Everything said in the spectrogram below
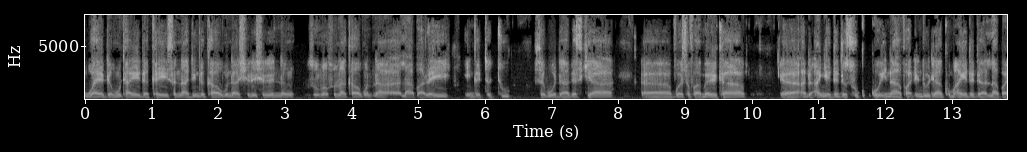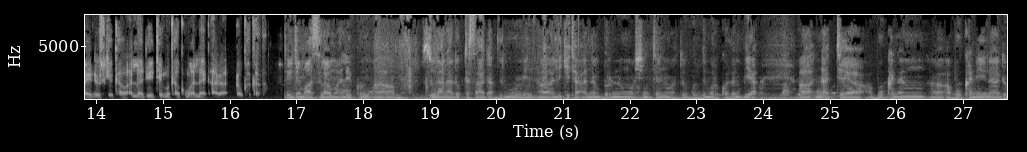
wayar da mutane da kai suna dinga kawo muna shirye-shiryen nan. Suna kawo muna labarai ingantattu. Saboda gaskiya voice of america an yarda da su ko ina a faɗin duniya kuma an yarda da labarai da suke kawo Allah da ya taimaka kuma Allah ya kara ɗaukaka. To jama'a assalamu alaikum sunana Dr. Sa'ad Abdulmumin likita a nan birnin Washington wato gundumar Columbia. Ina taya abokanena da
